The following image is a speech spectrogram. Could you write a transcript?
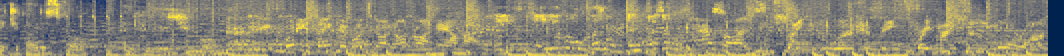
did you go to school? And here's your What do you think of what's going on right now, mate? These evil little invisible parasites. Satan worshipping Freemason morons.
